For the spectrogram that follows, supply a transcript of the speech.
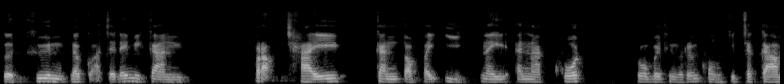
เกิดขึ้น แล้วก็อาจจะได้มีการปรับใช้กันต่อไปอีกในอนาคต รวมไปถึงเรื่องของกิจกรรม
